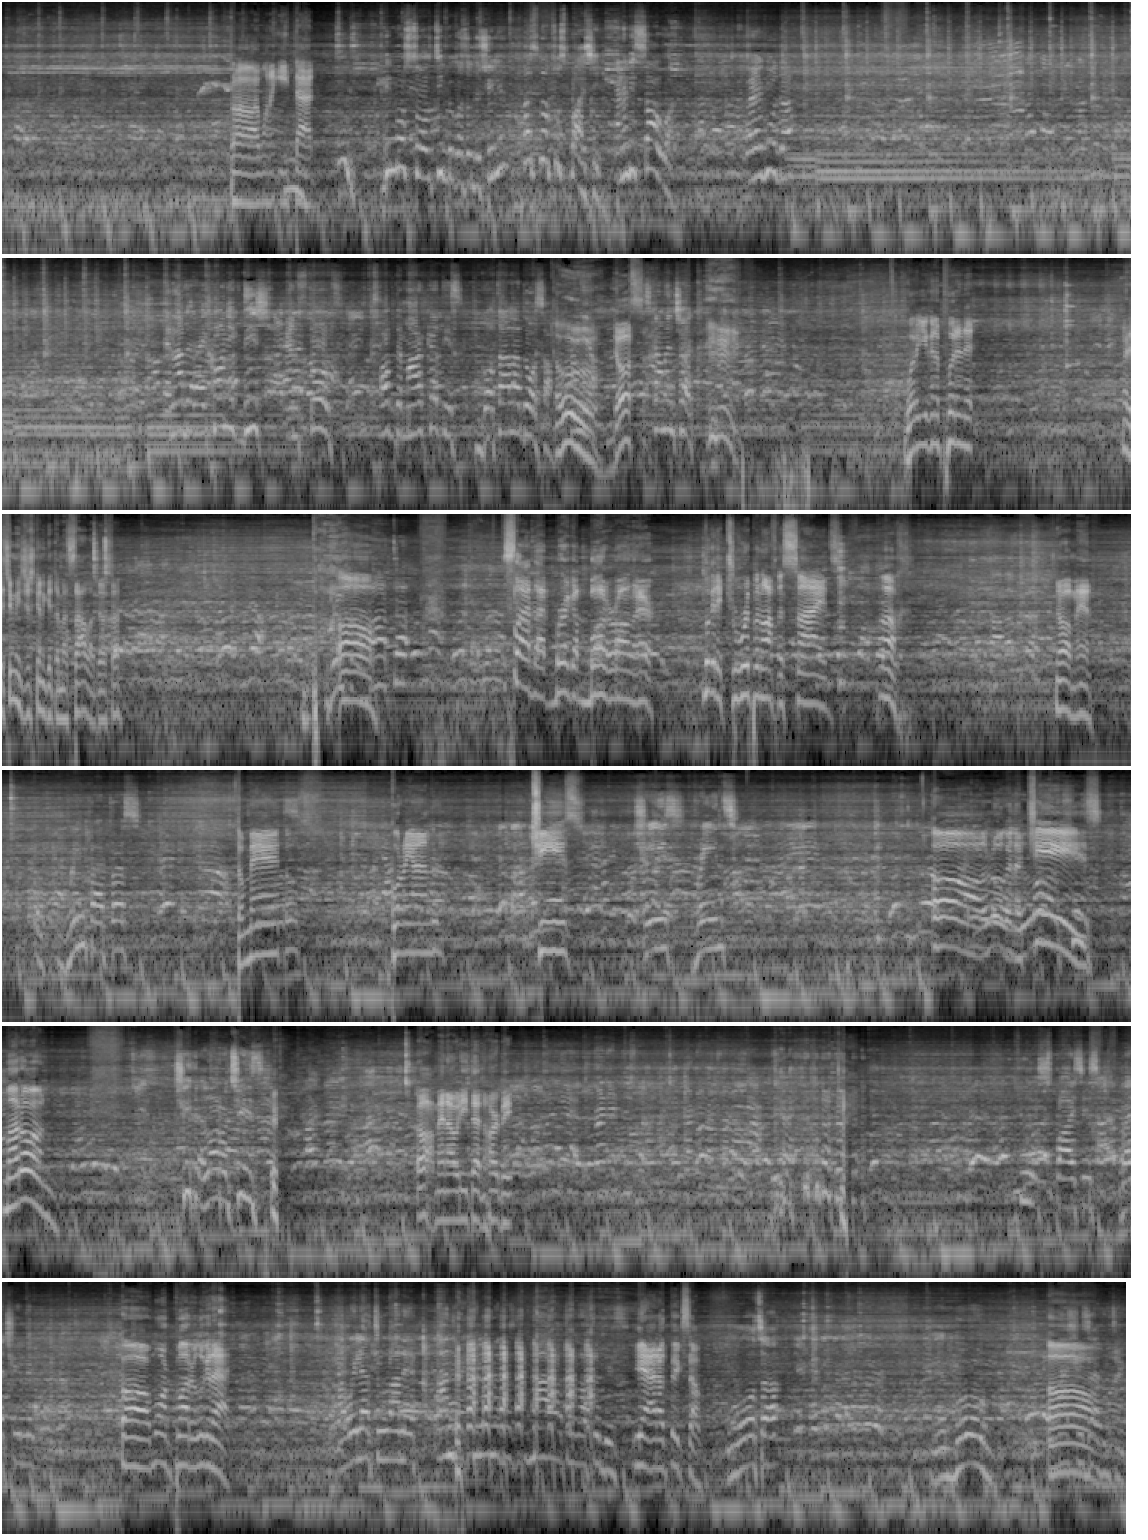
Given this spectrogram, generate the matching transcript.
Oh, I want to eat that. Mm. Bit more salty because of the chili, but it's not too spicy and a bit sour. Very good, huh? Another iconic dish and stalls of the market is Gotala dosa. Oh, here. Let's come and check. What are you going to put in it? I assume he's just gonna get the masala dosa. Oh, Slap that brick of butter on there. look at it dripping off the sides. Ugh. Oh man. Green peppers, Tomatoes, coriander, cheese. cheese, greens. Oh, look at the oh, cheese. Maron. Cheese, a lot of cheese. Oh man, I would eat that in a heartbeat. spices, red chili. Oh, more butter. Look at that. Uh, I will have to run a 100 kilometers marathon after this. Yeah, I don't think so. Water. And boom. Oh.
